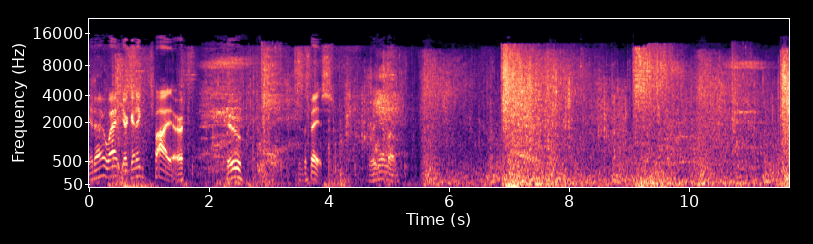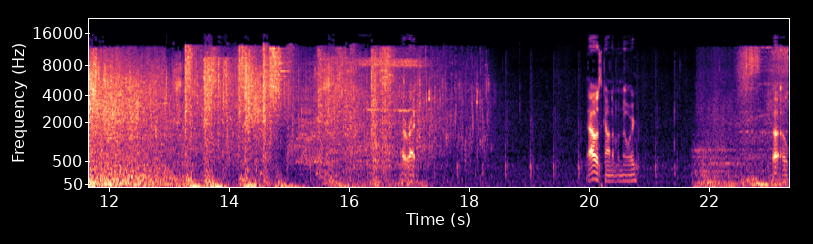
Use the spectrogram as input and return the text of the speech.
You know what? You're getting fire. Who? In the face. Leave me alone. Alright. That was kind of annoying. Uh-oh.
